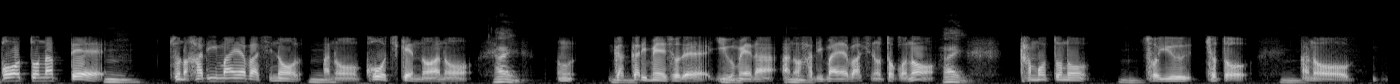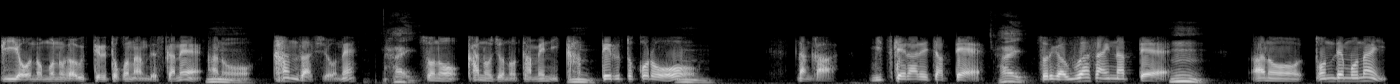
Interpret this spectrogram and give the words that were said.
ぽーっとなって、うん。その播磨屋橋の、うん。あの高知県のあの、がっかり名所で有名な、あのうん播磨屋橋のとこの、はい。たもとのうん。そういうちょっと、うん。あの美容のものが売ってるとこなんですかね、うん。あのかんざしをね、はい。その彼女のために買ってるところうを、ん。なんか見つけられちゃって、はい。それが噂になって、うん。あのとんでもない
